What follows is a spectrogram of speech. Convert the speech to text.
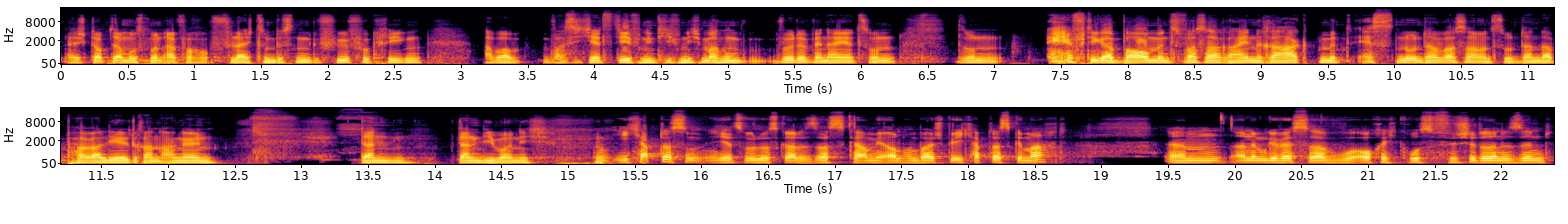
Also ich glaube, da muss man einfach vielleicht so ein bisschen ein Gefühl für kriegen. Aber was ich jetzt definitiv nicht machen würde, wenn er jetzt so ein, so ein heftiger Baum ins Wasser reinragt mit Ästen unter Wasser und so, dann da parallel dran angeln, dann, dann lieber nicht. Ich habe das, jetzt wo du das gerade sagst, kam mir auch noch ein Beispiel, ich habe das gemacht ähm, an einem Gewässer, wo auch recht große Fische drin sind,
